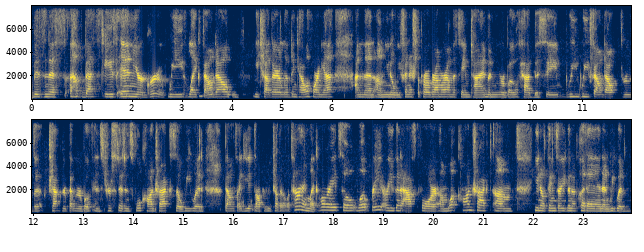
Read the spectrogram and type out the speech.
business besties in your group. We like found out each other, lived in California, and then um, you know we finished the program around the same time, and we were both had the same. We we found out through the chat group that we were both interested in school contracts, so we would bounce ideas off of each other all the time. Like, all right, so what rate are you going to ask for? Um, what contract, um, you know, things are you going to put in? And we would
